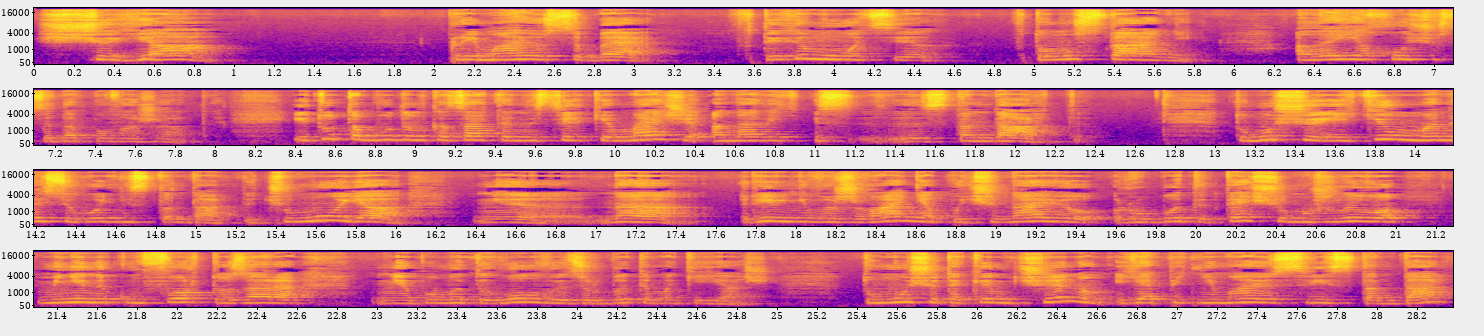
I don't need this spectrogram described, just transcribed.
що я приймаю себе в тих емоціях, в тому стані, але я хочу себе поважати. І тут будемо казати не стільки межі, а навіть і е, стандарти. Тому що які у мене сьогодні стандарти? Чому я е, на рівні виживання починаю робити те, що, можливо, мені некомфортно зараз е, помити голову і зробити макіяж? Тому що таким чином я піднімаю свій стандарт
